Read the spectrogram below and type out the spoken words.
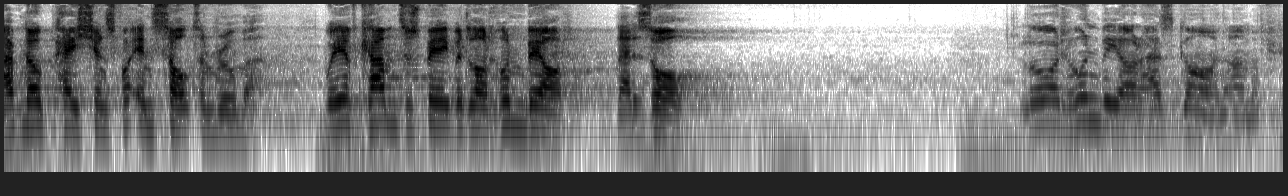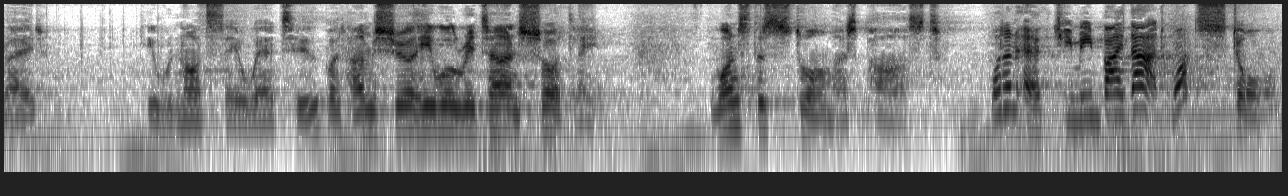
I have no patience for insult and rumor. We have come to speak with Lord Hunbeor, that is all. Lord Hunbior has gone, I'm afraid. He would not say where to, but I'm sure he will return shortly. once the storm has passed. What on earth do you mean by that? What storm?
